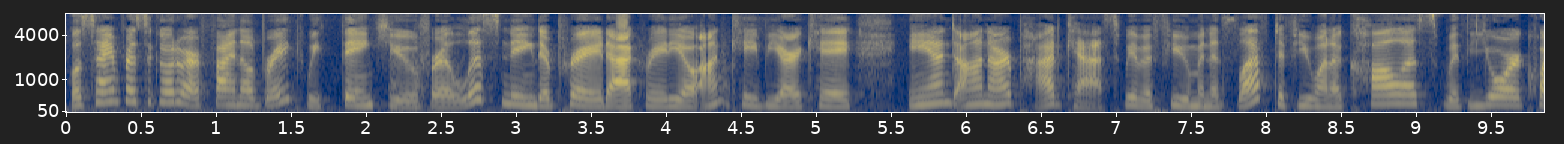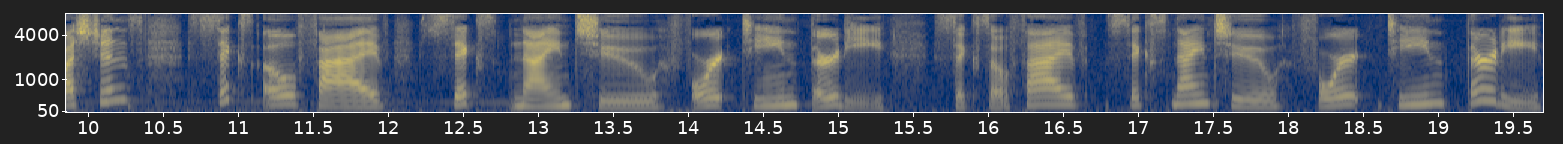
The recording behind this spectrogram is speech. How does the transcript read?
Well, it's time for us to go to our final break. We thank you for listening to Prairie Doc Radio on KBRK and on our podcast. We have a few minutes left. If you want to call us with your questions, 605 692 1430. 605 692 1430.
